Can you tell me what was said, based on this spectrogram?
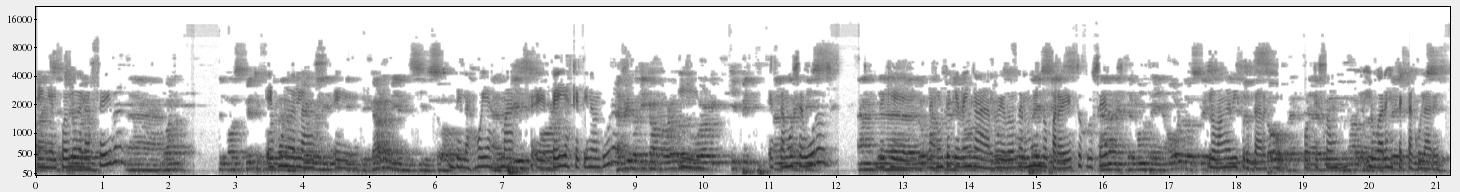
en el pueblo de La Ceiba, es una de las, eh, de las joyas más eh, bellas que tiene Honduras y estamos seguros de que la gente que venga alrededor del mundo para estos cruceros lo van a disfrutar porque son lugares espectaculares.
